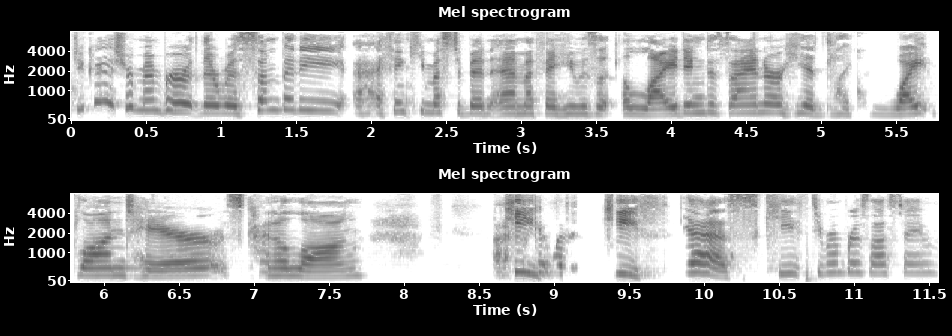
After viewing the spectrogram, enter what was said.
Do you guys remember there was somebody? I think he must have been MFA. He was a lighting designer. He had like white blonde hair. It's kind of long. Keith. Keith. Yes, Keith. Do you remember his last name?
